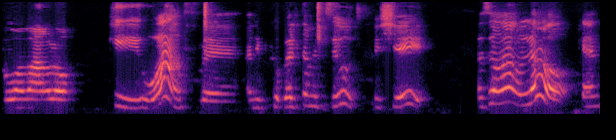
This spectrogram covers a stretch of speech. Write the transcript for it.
והוא אמר לו, כי הוא עף, ואני מקבל את המציאות כפי שהיא. אז הוא אמר, לא, כן,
